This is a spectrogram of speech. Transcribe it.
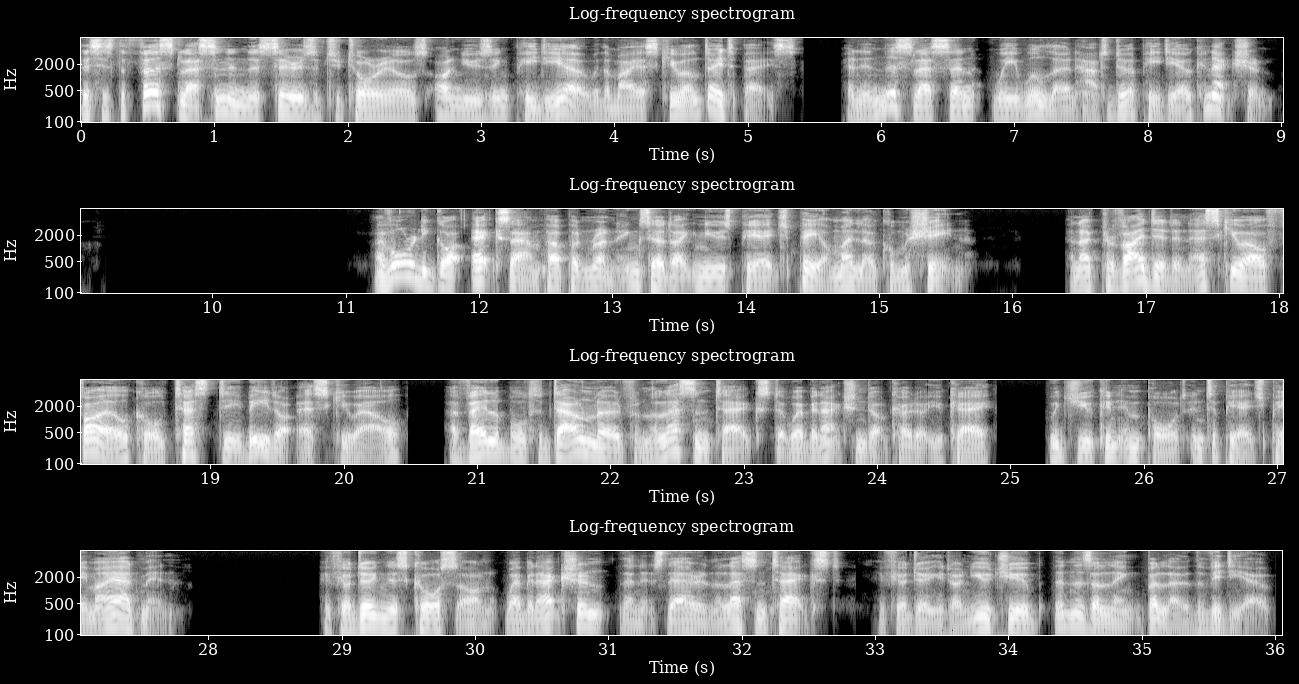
This is the first lesson in this series of tutorials on using PDO with a MySQL database, and in this lesson we will learn how to do a PDO connection. I've already got XAMPP up and running so that I can use PHP on my local machine. And I've provided an SQL file called testdb.sql available to download from the lesson text at webinaction.co.uk which you can import into phpMyAdmin. If you're doing this course on Web in Action, then it's there in the lesson text. If you're doing it on YouTube, then there's a link below the video.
